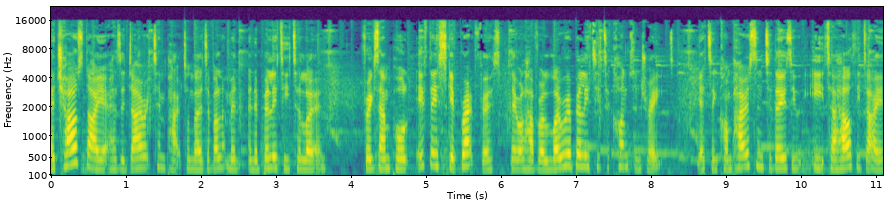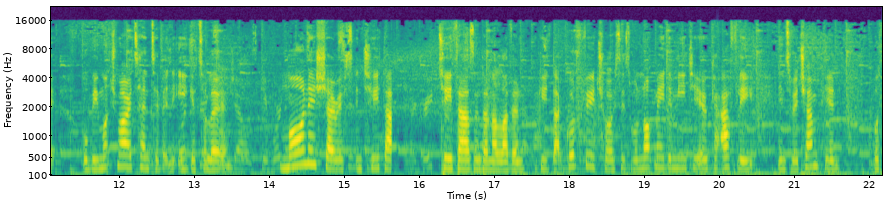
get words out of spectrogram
A child's diet has a direct impact on their development and ability to learn. For example, if they skip breakfast, they will have a lower ability to concentrate, yet in comparison to those who eat a healthy diet, will be much more attentive and eager to learn. Maughan and Shirreffs in 2011 argued that good food choices will not make a mediocre athlete into a champion, but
